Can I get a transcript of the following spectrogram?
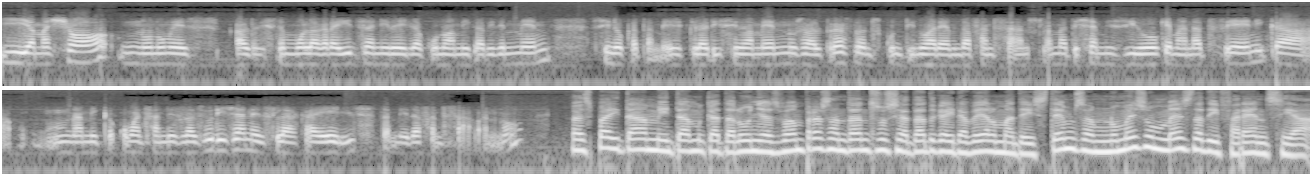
I amb això no només els estem molt agraïts a nivell econòmic, evidentment, sinó que també claríssimament nosaltres doncs, continuarem defensant la mateixa missió que hem anat fent i que una mica començant des dels orígens és la que ells també defensaven, no? Espai TAM i TAM Catalunya es van presentar en societat gairebé al mateix temps amb només un mes de diferència.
